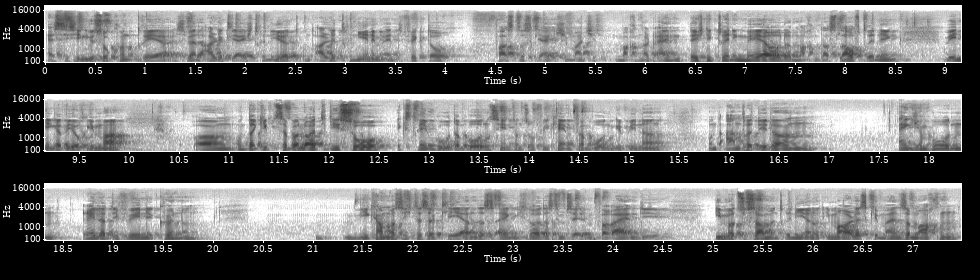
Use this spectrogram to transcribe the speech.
es ist irgendwie so konträr. Es werden alle gleich trainiert und alle trainieren im Endeffekt auch fast das Gleiche. Manche machen halt ein Techniktraining mehr oder machen das Lauftraining weniger, wie auch immer. Ähm, und dann gibt es aber Leute, die so extrem gut am Boden sind und so viel Kämpfe am Boden gewinnen und andere, die dann eigentlich am Boden relativ wenig können. Wie kann man sich das erklären, dass eigentlich Leute aus demselben Verein, die immer zusammen trainieren und immer alles gemeinsam machen,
